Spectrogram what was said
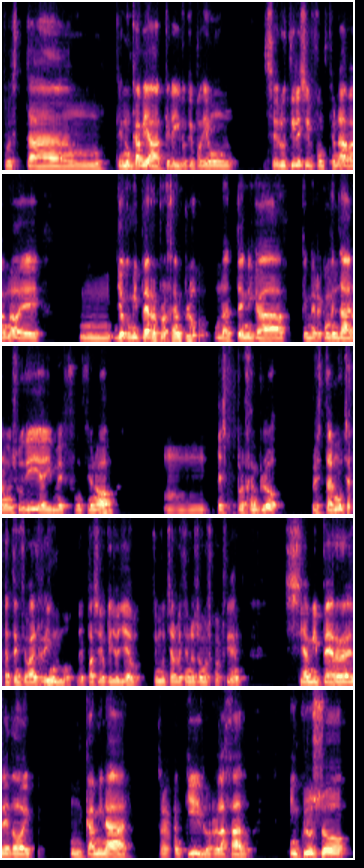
pues tan que nunca había creído que podían ser útiles y funcionaban, ¿no? Eh, mm, yo con mi perro, por ejemplo, una técnica que me recomendaron en su día y me funcionó, mm, es, por ejemplo, prestar mucha atención al ritmo del paseo que yo llevo, que muchas veces no somos conscientes. Si a mi perro le doy un caminar tranquilo, relajado, incluso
